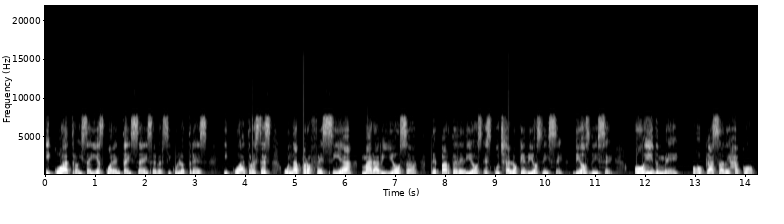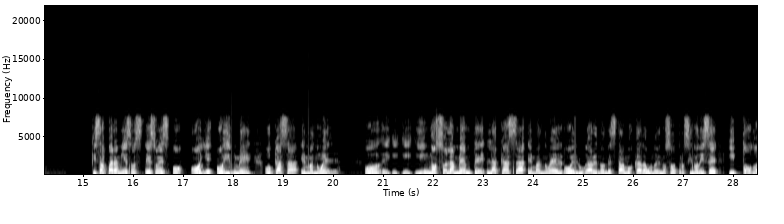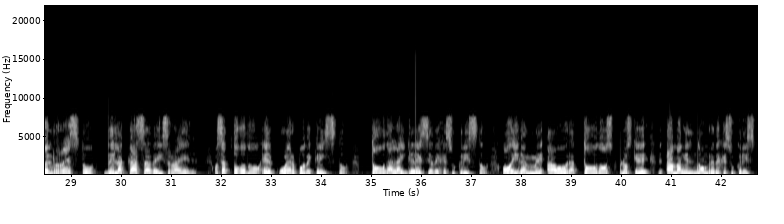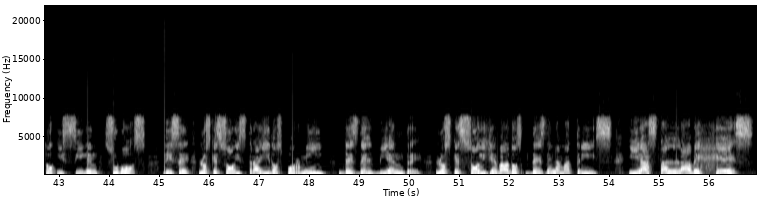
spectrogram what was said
y 4. Isaías 46, el versículo 3 y 4. Esta es una profecía maravillosa de parte de Dios. Escucha lo que Dios dice. Dios dice, oídme, oh casa de Jacob. Quizás para mí eso es, eso es oye, oídme, oh casa Emanuel y, no solamente la casa Emanuel o el lugar en donde estamos cada uno de nosotros, sino dice, y todo el resto de la casa de Israel. O sea, todo el cuerpo de Cristo, toda la iglesia de Jesucristo. Óiganme ahora, todos los que aman el nombre de Jesucristo y siguen su voz. Dice, los que sois traídos por mí desde el vientre los que sois llevados desde la matriz y hasta la vejez,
